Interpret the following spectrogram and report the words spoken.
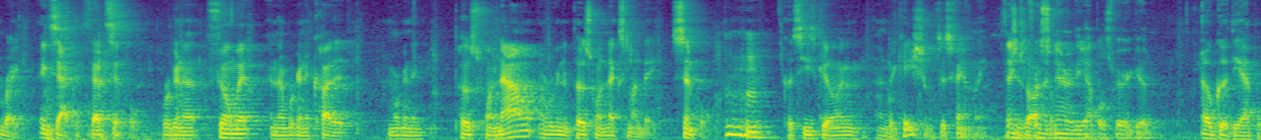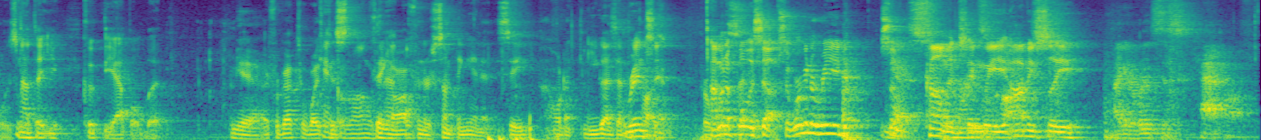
right, exactly. That's simple. We're gonna film it and then we're gonna cut it, and we're gonna post one now and we're gonna post one next Monday. Simple. Mm-hmm. Because he's going on vacation with his family, Thank you for awesome. the dinner. The apple's very good. Oh, good. The apple is. Not that you cooked the apple, but Yeah, I forgot to wipe Can't this go wrong with thing an off, and there's something in it. See, hold on. You guys have to rinse it. I'm going to pull this up. So we're going to read some Yes. comments, and we comments. obviously I gotta rinse this cap off.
